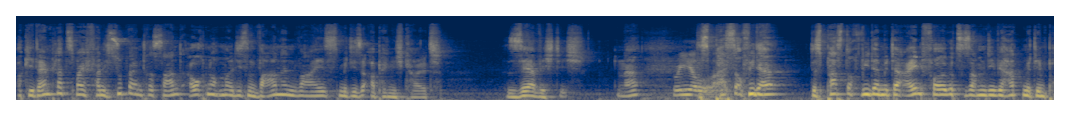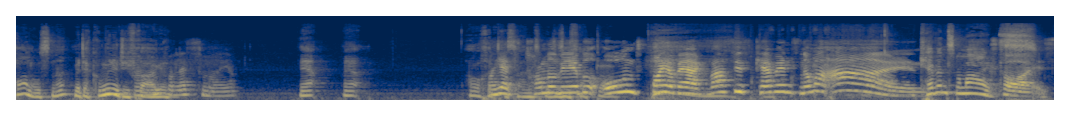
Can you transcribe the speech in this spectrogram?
Okay, dein Platz 2 fand ich super interessant. Auch nochmal diesen Warnhinweis mit dieser Abhängigkeit. Sehr wichtig. Ne? Real Das life. passt auch wieder. Das passt auch wieder mit der einen Folge zusammen, die wir hatten mit den Pornos, ne? Mit der Mhm, Community-Frage. von letztem Mal, ja. Ja, ja. Auch Und jetzt interessant, Trommelwirbel und Feuerwerk. Was ist Kevins Nummer 1? Kevins Nummer 1. Toys.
